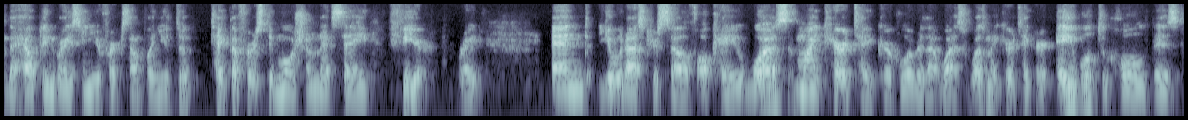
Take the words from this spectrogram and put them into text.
that helped in raising you, for example, and you took take the first emotion, let's say fear, right? And you would ask yourself, okay, was my caretaker, whoever that was, was my caretaker able to hold this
